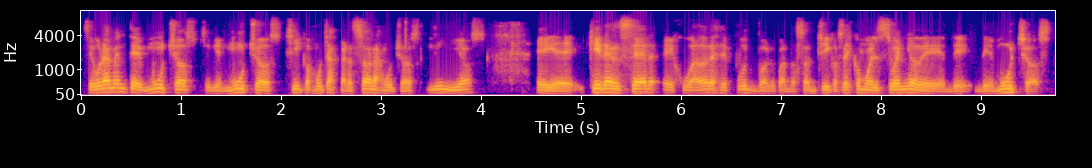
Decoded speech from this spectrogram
seguramente muchos, sé que muchos chicos, muchas personas, muchos niños, eh, quieren ser eh, jugadores de fútbol cuando son chicos. Es como el sueño de, muchos.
